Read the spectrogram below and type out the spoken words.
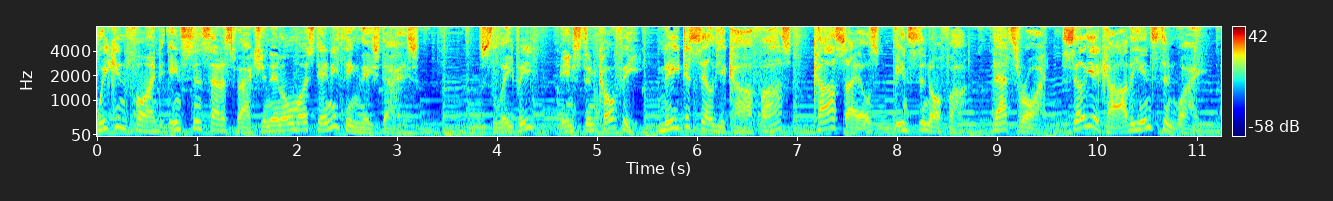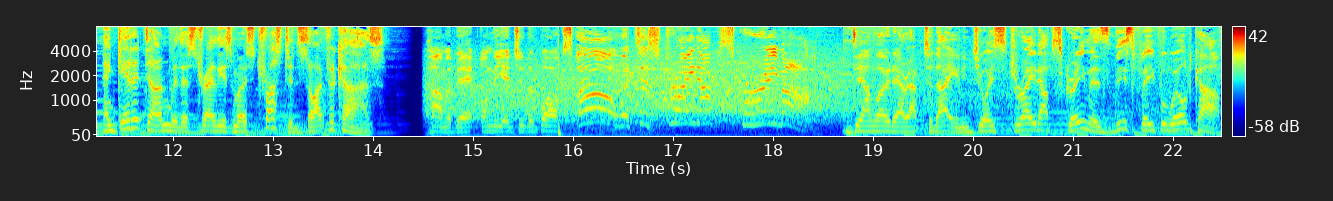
We can find instant satisfaction in almost anything these days. Sleepy? Instant coffee. Need to sell your car fast? Car sales, instant offer. That's right, sell your car the instant way and get it done with Australia's most trusted site for cars. Palmerbet on the edge of the box. Oh, it's a straight up screamer! Download our app today and enjoy straight up screamers this FIFA World Cup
